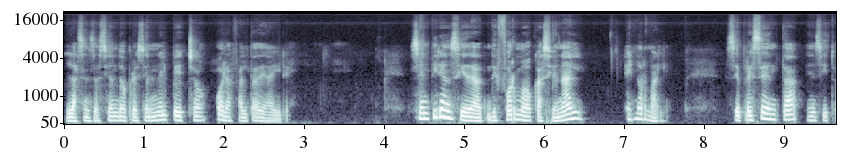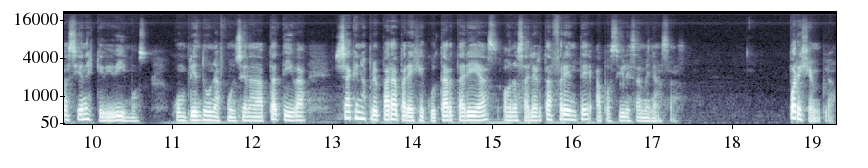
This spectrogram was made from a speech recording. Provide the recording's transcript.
la sensación de opresión en el pecho o la falta de aire. Sentir ansiedad de forma ocasional es normal. Se presenta en situaciones que vivimos, cumpliendo una función adaptativa ya que nos prepara para ejecutar tareas o nos alerta frente a posibles amenazas. Por ejemplo,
